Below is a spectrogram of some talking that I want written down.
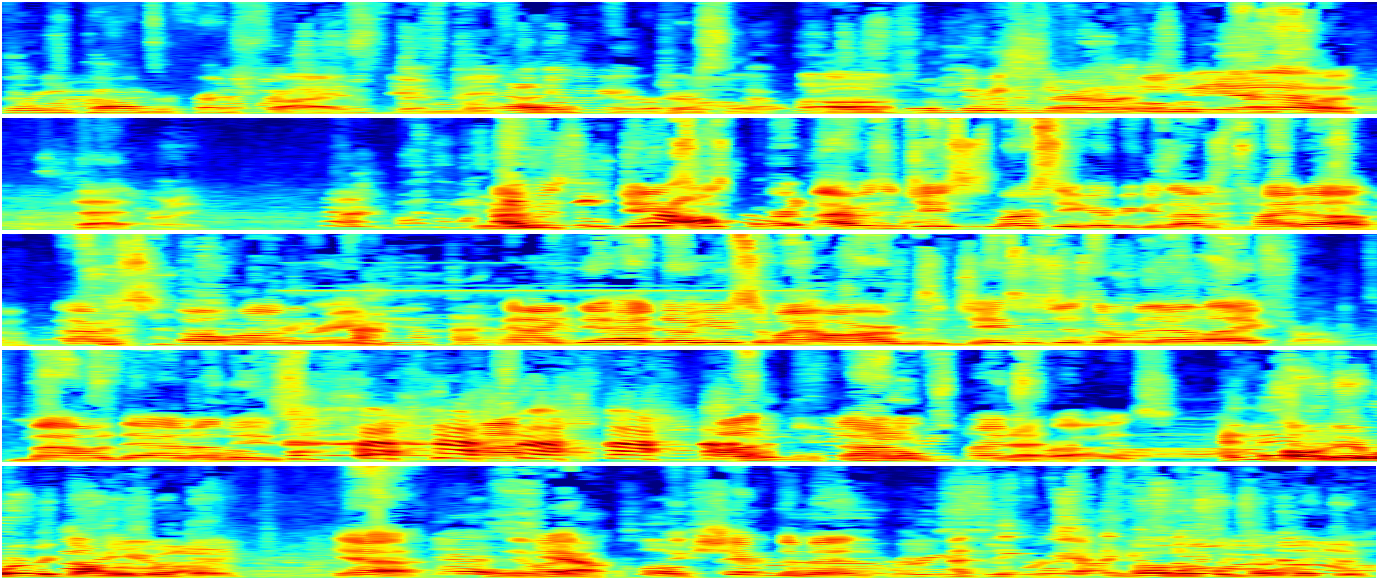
30 pounds of French fries in the rehearsal. Oh, Uh, can we start on You? yeah. Set. I was at You were Jace's, also mer- I was at Jace's mercy here because I was tied up and I was so hungry and I did, had no use of my arms. And Jace was just over there like mowing down on these hot McDonald's French fries. And they Oh, they were McDonald's, weren't they? Yeah, they like, yeah. like shipped them in. I think we had to Oh, those things are more. addictive.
